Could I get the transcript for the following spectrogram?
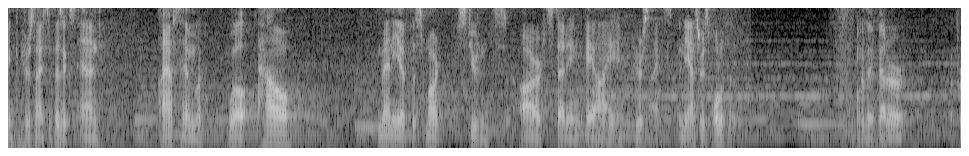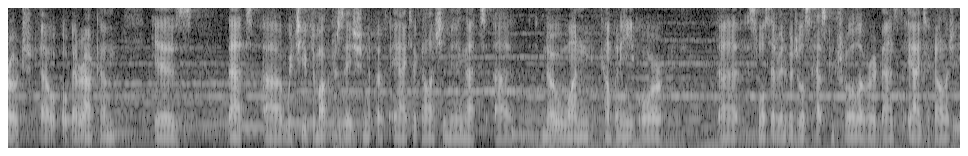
in computer science and physics, and I asked him, like, well, how many of the smart students are studying AI in computer science? And the answer is all of them. With a better approach uh, or better outcome is that uh, we achieve democratization of AI technology, meaning that uh, no one company or uh, small set of individuals has control over advanced AI technology.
